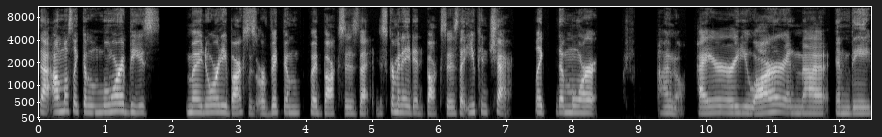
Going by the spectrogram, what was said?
that almost like the more of these minority boxes or victimhood boxes that discriminated boxes that you can check, like the more I don't know, higher you are in uh in the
